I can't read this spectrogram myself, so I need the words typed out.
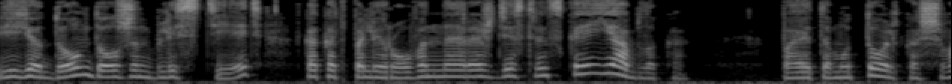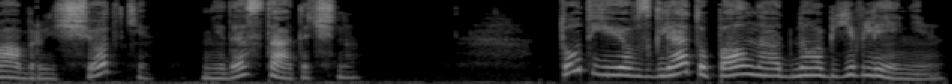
Ее дом должен блестеть, как отполированное рождественское яблоко, поэтому только швабры и щетки недостаточно. Тут ее взгляд упал на одно объявление.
